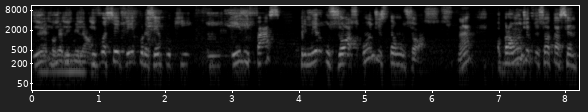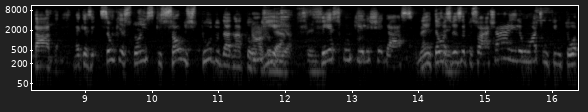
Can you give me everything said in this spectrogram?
E, de e- e você vê, por exemplo, que ele faz primeiro os ossos. Onde estão os ossos? Né? Para onde a pessoa está sentada? Né? Quer dizer, são questões que só o estudo da anatomia Anatomia, fez com que ele chegasse. Né? Então, às Sim. vezes a pessoa acha, ah, ele é um ótimo pintor.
